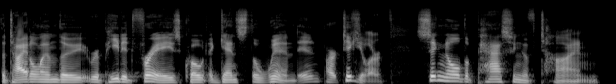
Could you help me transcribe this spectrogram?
The title and the repeated phrase, quote, against the wind in particular, signal the passing of time.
